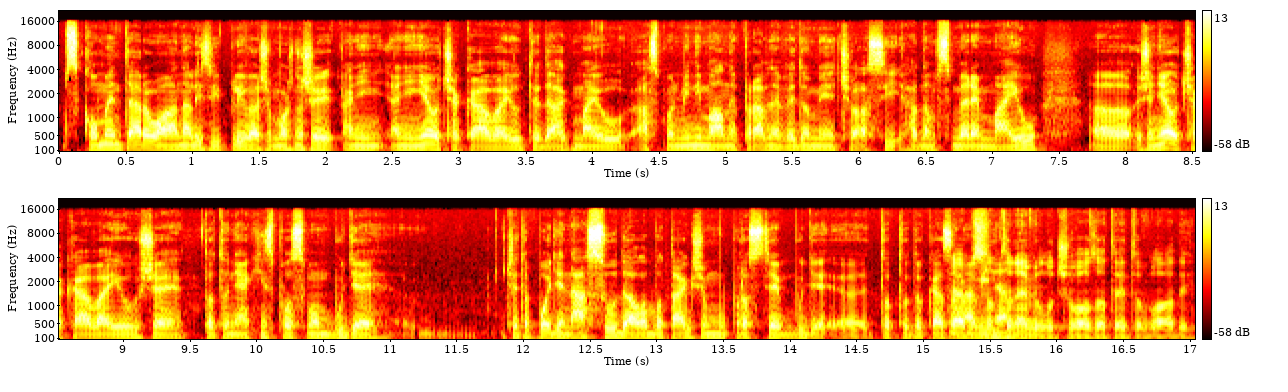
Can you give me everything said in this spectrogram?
z komentárov a analýz vyplýva, že možno, že ani, ani neočakávajú, teda ak majú aspoň minimálne právne vedomie, čo asi hádam v smere majú, uh, že neočakávajú, že toto nejakým spôsobom bude že to pôjde na súd, alebo tak, že mu proste bude uh, toto Ja dokázaná by som vina. to nevylúčoval za tejto vlády.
